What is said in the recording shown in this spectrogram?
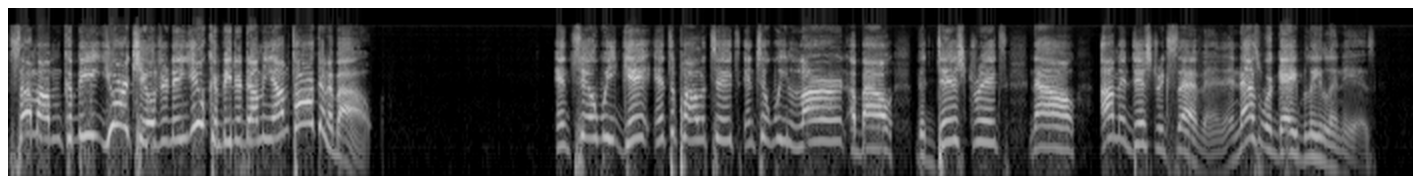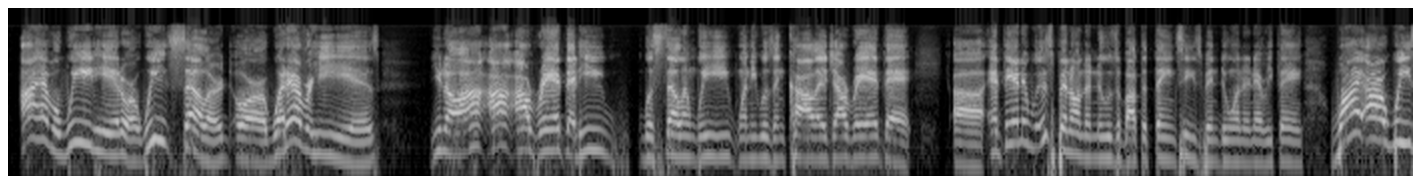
Some of them could be your children, and you can be the dummy I'm talking about. Until we get into politics, until we learn about the districts. Now, I'm in District 7, and that's where Gabe Leland is. I have a weed head or a weed seller or whatever he is. You know, I, I, I read that he was selling weed when he was in college. I read that uh, and then it, has been on the news about the things he's been doing and everything. Why are we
